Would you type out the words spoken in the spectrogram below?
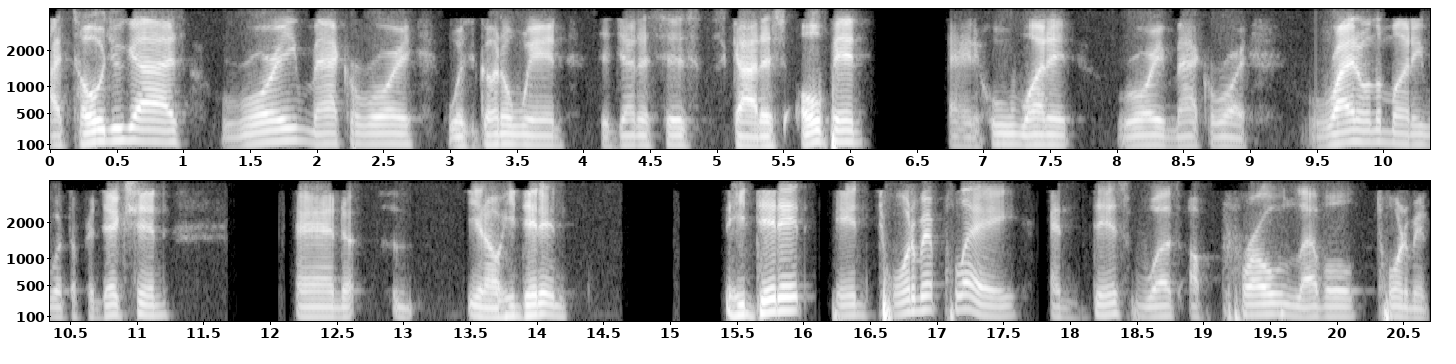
I told you guys Rory McIlroy was going to win the Genesis Scottish Open, and who won it? Rory McIlroy, right on the money with the prediction, and you know he did it. He did it in tournament play, and this was a pro level tournament.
